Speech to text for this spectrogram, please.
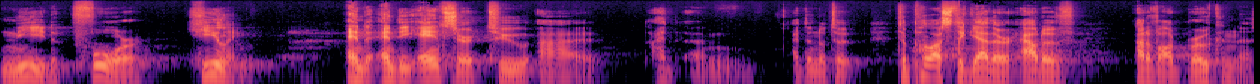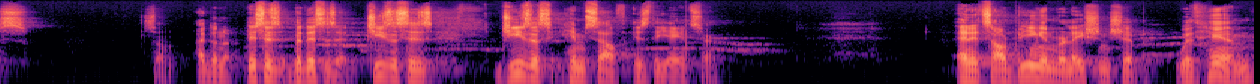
need for healing, and and the answer to uh, I um, I don't know to to pull us together out of out of our brokenness. So I don't know. This is but this is it. Jesus is Jesus himself is the answer. And it's our being in relationship with Him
